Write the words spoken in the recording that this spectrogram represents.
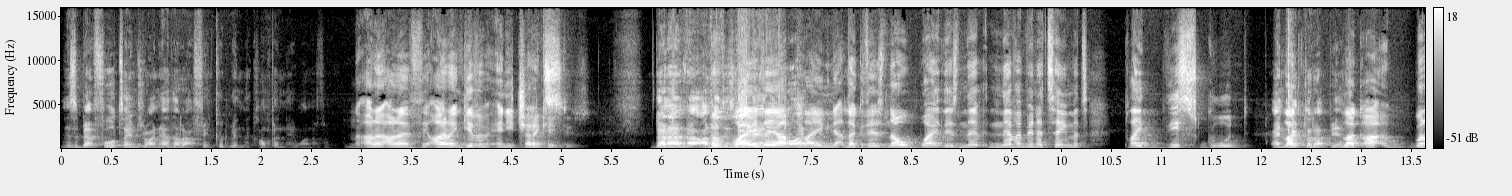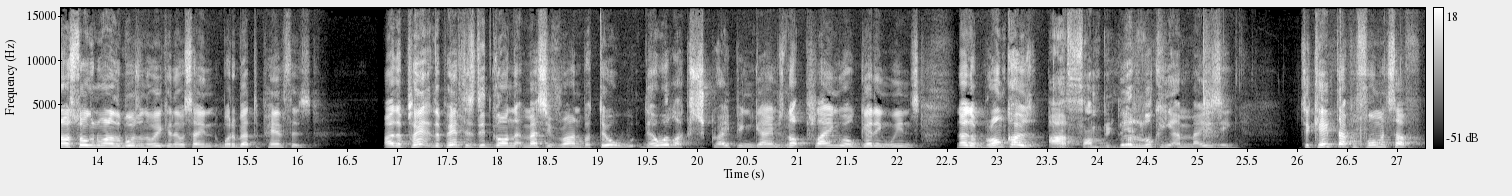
there's about four teams right now that I think could win the comp, and they're one of them. No, I don't. I don't think. I don't give them any chance. I don't keep this. No, no, no. I know the way no they are decline, playing now, like there's no way. There's never never been a team that's played this good And like, kept it up, yeah. Like uh, when I was talking to one of the boys on the weekend, they were saying, "What about the Panthers?" Uh, the Pan- the Panthers did go on that massive run, but they were they were like scraping games, not playing well, getting wins. No, the Broncos are Are thumping. They're looking amazing. To keep that performance up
